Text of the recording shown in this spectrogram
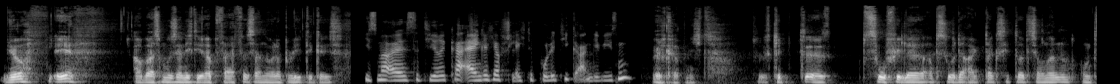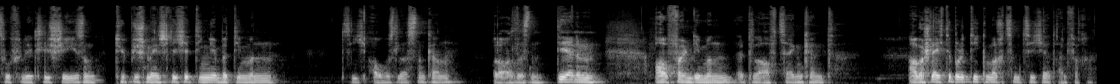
Ja, eh. Aber es muss ja nicht jeder Pfeife sein, weil er Politiker ist. Ist man als Satiriker eigentlich auf schlechte Politik angewiesen? Ich glaube nicht. Es gibt äh, so viele absurde Alltagssituationen und so viele Klischees und typisch menschliche Dinge, über die man sich auslassen kann. Oder auslassen, die einem auffallen, die man bisschen aufzeigen könnte. Aber schlechte Politik macht es mit Sicherheit einfacher.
